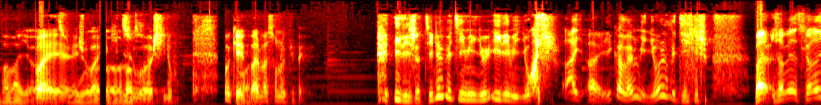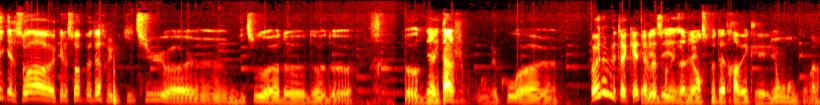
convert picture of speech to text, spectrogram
pas Mai. euh, Ouais, Kitsu, je vois, euh, Kitsu euh, Shino. Ok, Ouais. bah elle va s'en occuper. Il est gentil le petit mignon, il est mignon. Aïe, aïe, il est quand même mignon le petit. Bah, Ouais. j'avais espéré qu'elle soit, euh, qu'elle soit peut-être une Kitsu, euh, une Kitsu euh, de, de, de- de- d'héritage. Donc du coup, euh, Ouais, non mais t'inquiète, il y elle va s'en des occuper. alliances peut-être avec les lions, donc voilà.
